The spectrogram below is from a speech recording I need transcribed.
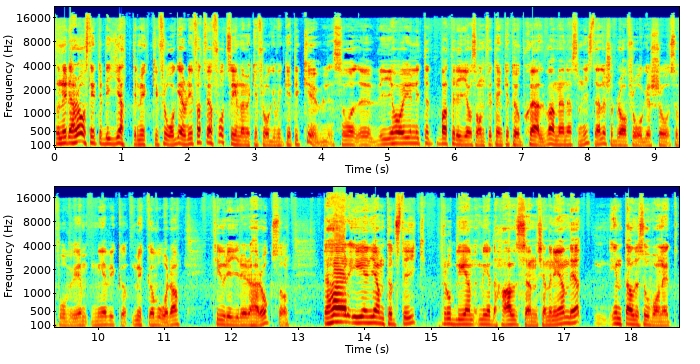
Under det här avsnittet blir jättemycket frågor och det är för att vi har fått så himla mycket frågor vilket är kul. Så eh, vi har ju en litet batteri och sånt vi tänker ta upp själva men eftersom ni ställer så bra frågor så, så får vi med mycket, mycket av våra teorier i det här också. Det här är en jämthudsstik. Problem med halsen. Känner ni igen det? Inte alldeles ovanligt.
